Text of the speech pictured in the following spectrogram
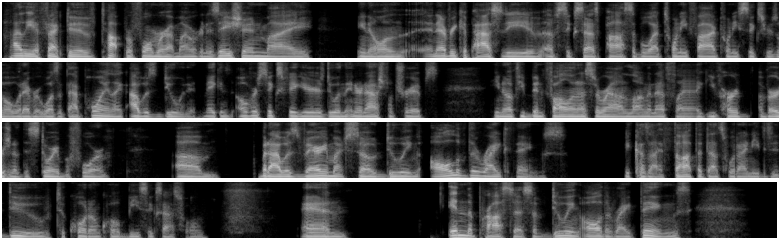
highly effective top performer at my organization my you know, in every capacity of, of, success possible at 25, 26 years old, whatever it was at that point. Like I was doing it, making over six figures, doing the international trips. You know, if you've been following us around long enough, like you've heard a version of this story before. Um, but I was very much so doing all of the right things because I thought that that's what I needed to do to quote unquote be successful. And in the process of doing all the right things,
